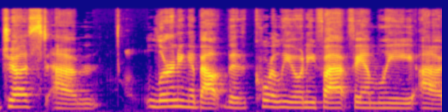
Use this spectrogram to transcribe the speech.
just um, learning about the Corleone family uh,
